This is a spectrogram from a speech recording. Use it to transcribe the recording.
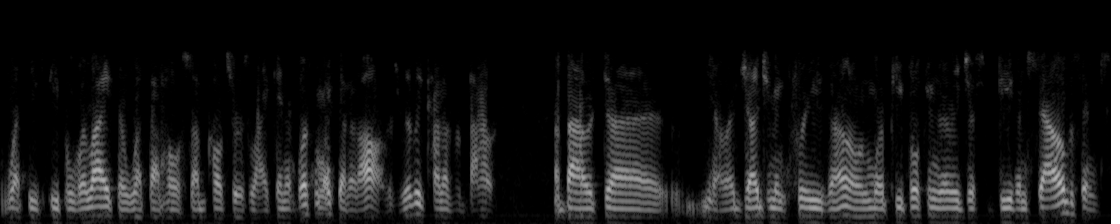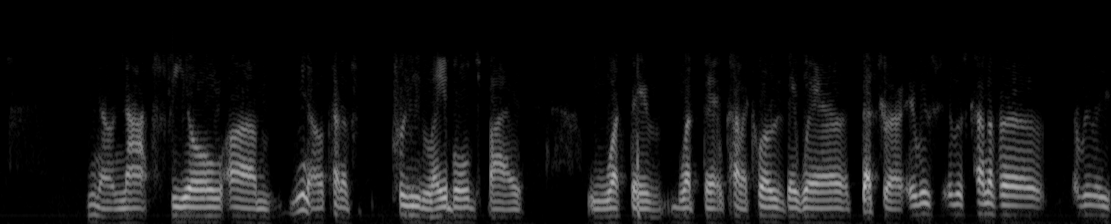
what these people were like or what that whole subculture was like, and it wasn't like that at all. It was really kind of about about uh, you know a judgment-free zone where people can really just be themselves and you know not feel um, you know kind of pre-labeled by what they what they kind of clothes they wear, etc. It was it was kind of a, a really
